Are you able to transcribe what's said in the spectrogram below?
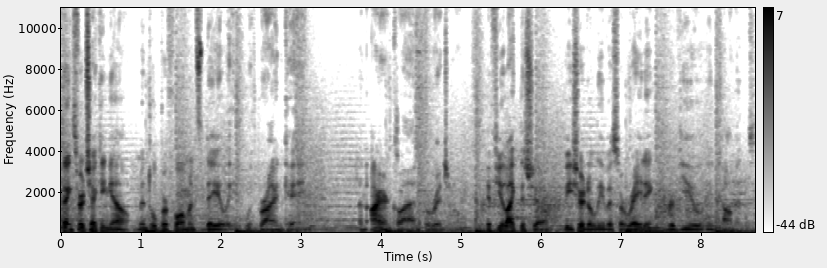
Thanks for checking out Mental Performance Daily with Brian Cain, an Ironclad original. If you like the show, be sure to leave us a rating, review, and comment.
